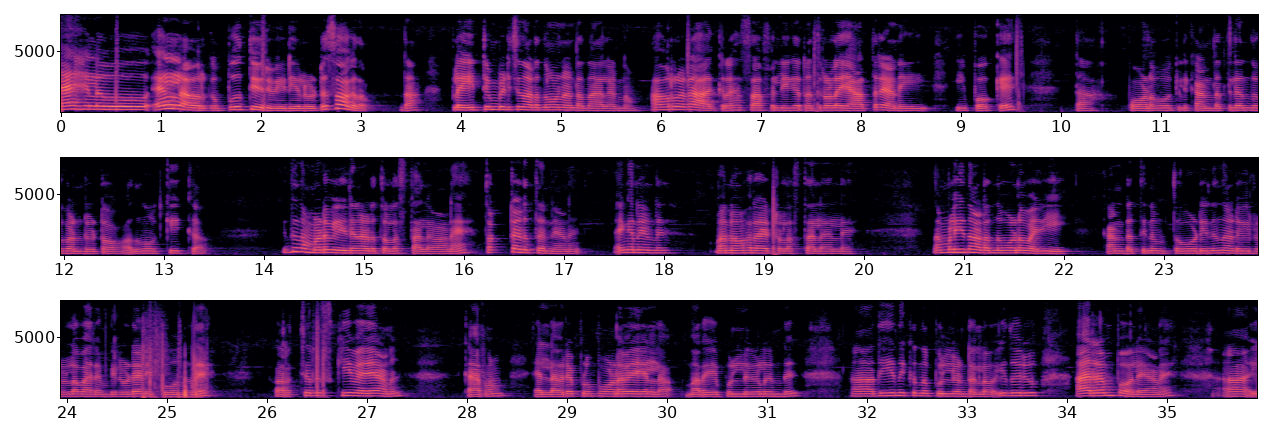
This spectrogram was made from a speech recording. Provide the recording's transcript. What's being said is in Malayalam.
ഹായ് ഹലോ എല്ലാവർക്കും പുതിയൊരു വീഡിയോയിലോട്ട് സ്വാഗതം. ഇതാ പ്ലേറ്റും പിടിച്ച് നടന്നു പോകണുണ്ട് നാലെണ്ണം. അവരുടെ ഒരു ആഗ്രഹ സാഫല്യീകരണത്തിലുള്ള യാത്രയാണ് ഈ ഈ പോക്കെ. ഇതാ പോണ പോക്കിൽ കണ്ടത്തിലെന്തോ കണ്ടു കേട്ടോ അത് നോക്കിക്കുക ഇത് നമ്മുടെ വീടിനടുത്തുള്ള സ്ഥലമാണേ. തൊട്ടടുത്ത് തന്നെയാണ്. എങ്ങനെയുണ്ട്? മനോഹരമായിട്ടുള്ള സ്ഥലമല്ലേ? നമ്മൾ ഈ നടന്നു പോണ വഴി കണ്ടത്തിനും തോടിനും നടുവിലുള്ള വരമ്പിലൂടെയാണ് ഈ പോകുന്നത്. കുറച്ച് റിസ്കി വേ ആണ്. കാരണം എല്ലാവരും എപ്പോഴും പോണ നിറയെ പുല്ലുകളുണ്ട്. അതീ നിൽക്കുന്ന പുല്ലുണ്ടല്ലോ. ഇതൊരു അരം പോലെയാണ്.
